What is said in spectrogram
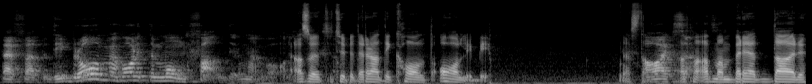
Därför att det är bra med att ha lite mångfald i de här valen. Alltså ett, typ ett radikalt alibi. Nästan. Ja. Att, man, att man breddar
